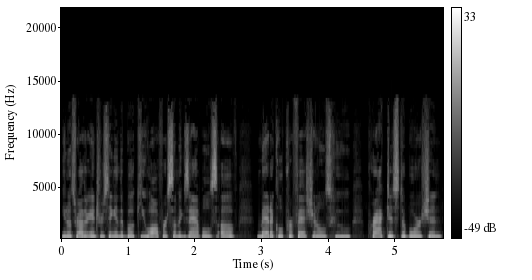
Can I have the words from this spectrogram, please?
You know, it's rather interesting. In the book, you offer some examples of medical professionals who practiced abortion,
